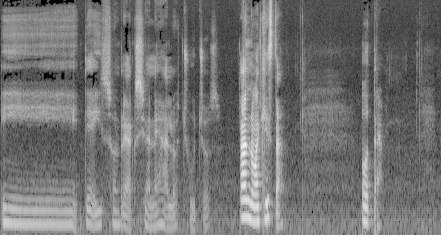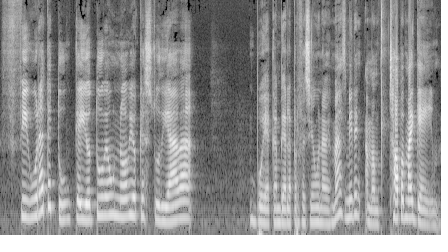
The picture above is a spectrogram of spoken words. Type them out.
Y de ahí son reacciones a los chuchos. Ah, no, aquí está. Otra. Figúrate tú que yo tuve un novio que estudiaba. Voy a cambiar la profesión una vez más. Miren, I'm on top of my game.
